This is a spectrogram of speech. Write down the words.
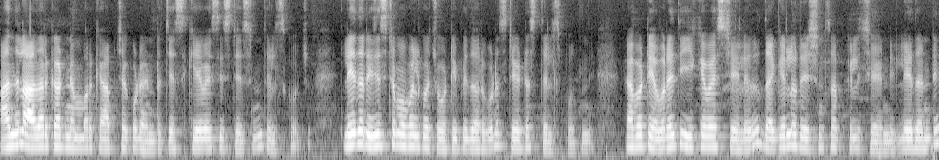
అందులో ఆధార్ కార్డ్ నెంబర్ క్యాప్చా కూడా ఎంటర్ చేసి కేవైసీ స్టేటస్ని తెలుసుకోవచ్చు. లేదా రిజిస్టర్ మొబైల్కి వచ్చే ఓటీపీ ద్వారా కూడా స్టేటస్ తెలిసిపోతుంది. కాబట్టి ఎవరైతే ఈ కేవైసీ చేయలేదో దగ్గరలో రేషన్ షాప్కి వెళ్ళి చేయండి. లేదంటే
